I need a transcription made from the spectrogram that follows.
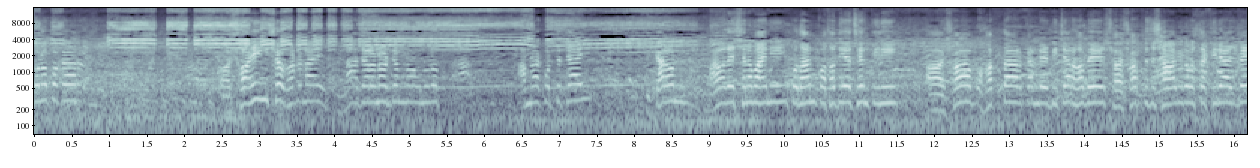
কোনো প্রকার সহিংস ঘটনায় না জড়ানোর জন্য অনুরোধ আমরা করতে চাই, কারণ বাংলাদেশ সেনাবাহিনী প্রধান কথা দিয়েছেন তিনি সব হত্যার কাণ্ডের বিচার হবে সব কিছু স্বাভাবিক অবস্থা ফিরে আসবে,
